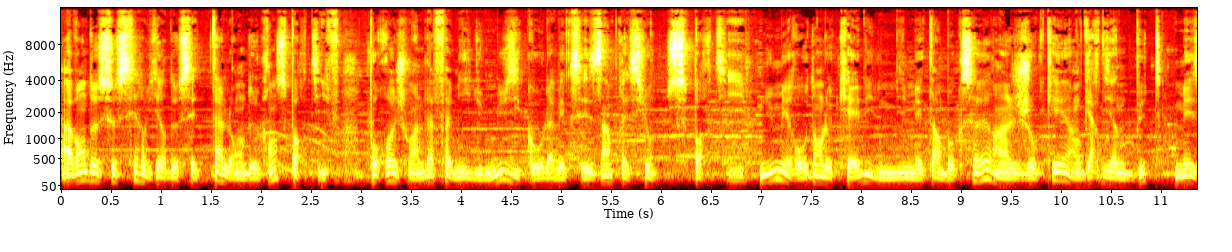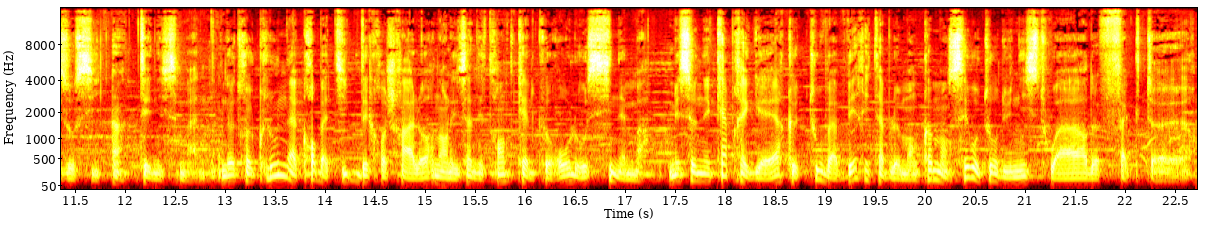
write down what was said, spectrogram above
avant de se servir de ses talents de grand sportif pour rejoindre la famille du musical avec ses impressions sportives. Numéro dans lequel il met un boxeur, un jockey, un gardien de but, mais aussi un tennisman. Notre clown acrobatique décrochera alors dans les années 30 quelques rôles au cinéma. Mais ce n'est qu'après-guerre que tout va véritablement commencer autour d'une histoire de facteur.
